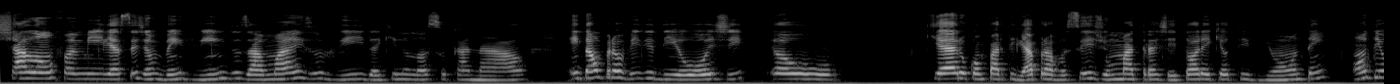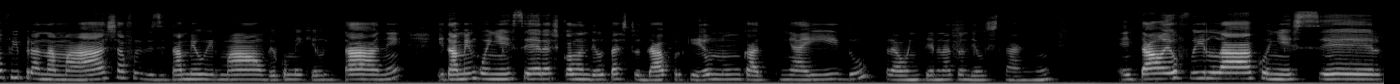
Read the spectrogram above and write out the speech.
Shalom família, sejam bem-vindos a mais um vídeo aqui no nosso canal. Então, para o vídeo de hoje, eu quero compartilhar para vocês uma trajetória que eu tive ontem. Ontem eu fui para Namacha, fui visitar meu irmão, ver como é que ele tá, né? E também conhecer a escola onde ele a estudar, porque eu nunca tinha ido para o internato onde ele está, né? Então eu fui lá conhecer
